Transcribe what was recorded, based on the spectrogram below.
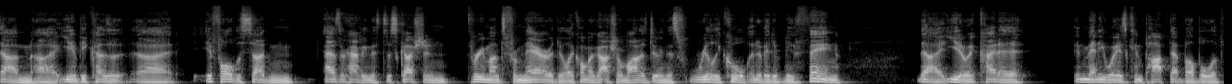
Um, uh, you know because uh, if all of a sudden as they're having this discussion three months from there they're like oh my gosh Omada's doing this really cool innovative new thing uh, you know it kind of in many ways can pop that bubble of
